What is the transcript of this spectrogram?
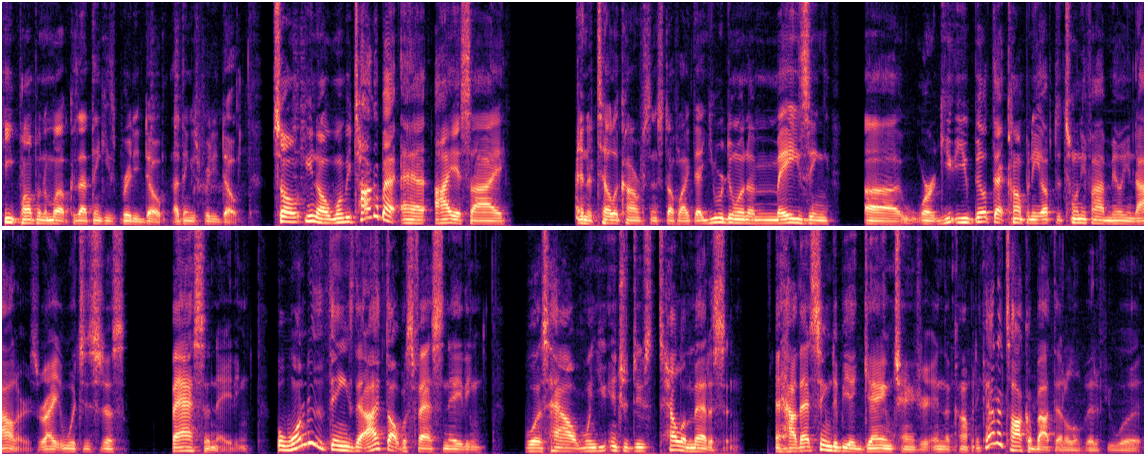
keep pumping him up because I think he's pretty dope. I think he's pretty dope. So you know, when we talk about uh, ISI and the teleconference and stuff like that. You were doing amazing uh, work. You, you built that company up to $25 million, right? Which is just fascinating. But one of the things that I thought was fascinating was how when you introduced telemedicine and how that seemed to be a game changer in the company. Kind of talk about that a little bit, if you would.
